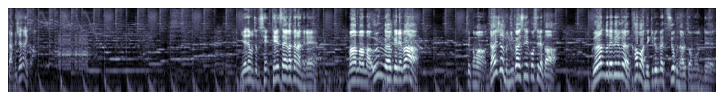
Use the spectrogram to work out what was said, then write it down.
ダメじゃないか。いや、でもちょっと天才型なんでね。まあまあまあ、運が良ければ、というかまあ、大丈夫、2回成功すれば、グランドレベルぐらいカバーできるぐらい強くなると思うんで、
